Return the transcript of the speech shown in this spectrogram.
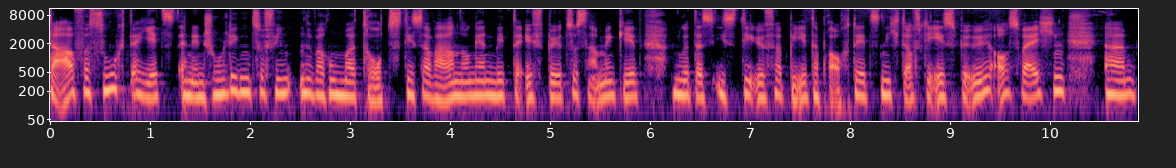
da versucht er jetzt einen Schuldigen zu finden, warum er trotz dieser Warnungen mit der FPÖ zusammengeht. Nur das ist die ÖVP, da braucht er jetzt nicht auf die SPÖ ausweichen. Ähm,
